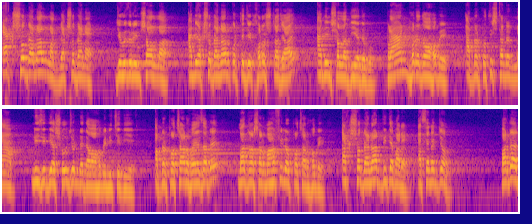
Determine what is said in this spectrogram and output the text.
একশো ব্যানার লাগবে একশো ব্যানার। যে হুজুর ইনশাল্লাহ আমি একশো ব্যানার করতে যে খরচটা যায়, আমি ইনশাল্লাহ দিয়ে দেব। প্রাণ ভরে দেওয়া হবে। আপনার প্রতিষ্ঠানের নাম নিজে দিয়ে সৌজন্যে দেওয়া হবে নিচে দিয়ে। আপনার প্রচার হয়ে যাবে, মাদ্রাসার মাহফিলও প্রচার হবে। একশো ব্যানার দিতে পারেন। আছেন একজন? পারবেন?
